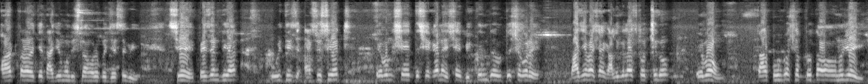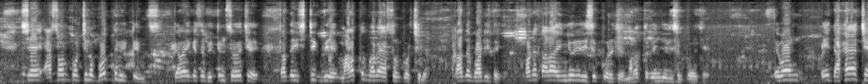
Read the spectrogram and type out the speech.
ফারাট করা হয়েছে তাজিমুল ইসলাম ওরফে জেসিবি, সে present there with his associate এবং সে সেখানে সেই ভিক্টিমদের উদ্দেশ্য করে বাজে ভাষায় গালিগালাজ করছিল এবং তার পূর্ব শত্রুতা অনুযায়ী সে অ্যাসল্ট করছিল বোধ দি ভিকটিমস যারা এই কেসে ভিকটিমস রয়েছে, তাদের স্টিক দিয়ে মারাত্মকভাবে অ্যাসল্ট করছিল তাদের বডিতে ফলে তারা ইঞ্জুরি রিসিভ করেছে, মারাত্মক ইঞ্জুরি রিসিভ করেছে। এবং এই দেখা যাচ্ছে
